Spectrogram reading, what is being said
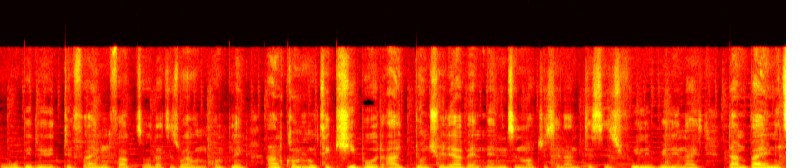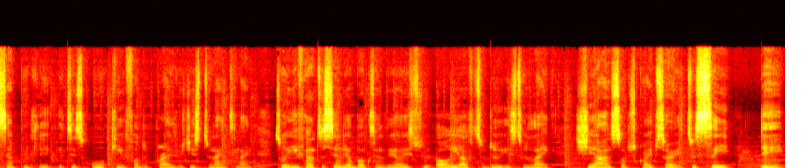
will be the defining factor that is why i won't complain. And coming with a keyboard i don't really have anything much to say and this is really really nice than buying it separately. It is okay for the price which is 2.99 so if you want to see the unboxing video all you have to do is to like share and subscribe. Sorry to see the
